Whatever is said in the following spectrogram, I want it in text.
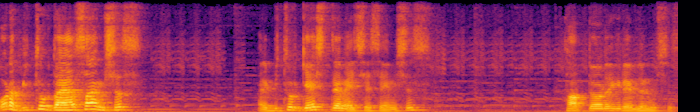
Bu arada bir tur dayansaymışız. Hani bir tur geç demeye çeseymişiz. Top 4'e girebilirmişiz.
